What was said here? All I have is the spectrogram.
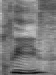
Please.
